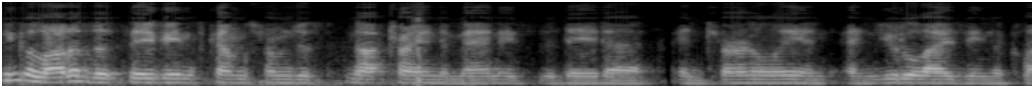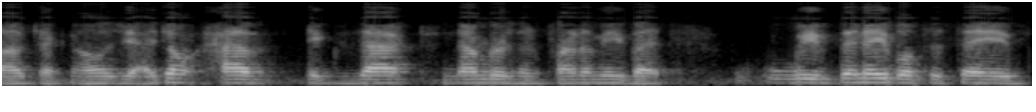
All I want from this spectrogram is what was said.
think a lot of the savings comes from just not trying to manage the data internally and, and utilizing the cloud technology. I don't have exact numbers in front of me, but we've been able to save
